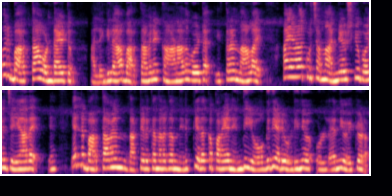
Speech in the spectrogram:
ഒരു ഭർത്താവ് ഉണ്ടായിട്ടും അല്ലെങ്കിൽ ആ ഭർത്താവിനെ കാണാതെ പോയിട്ട് ഇത്രയും നാളായി. അയാളെ കുറിച്ച് അന്ന് അന്വേഷിക്കുക പോലും ചെയ്യാതെ. എന്റെ ഭർത്താവിനെ തട്ടിയെടുക്കാൻ നടക്കാൻ നിനക്ക് ഇതൊക്കെ പറയാൻ എന്ത് യോഗ്യതയുടെ ഉള്ളിന്ന് ഉള്ളെന്ന് ചോദിക്കണം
